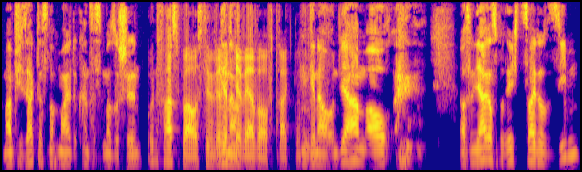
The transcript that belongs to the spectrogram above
Mampfi sagt das nochmal, du kannst es immer so schön. Unfassbar aus dem Bericht genau. der Werbeauftragten. Genau, und wir haben auch aus dem Jahresbericht 2007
